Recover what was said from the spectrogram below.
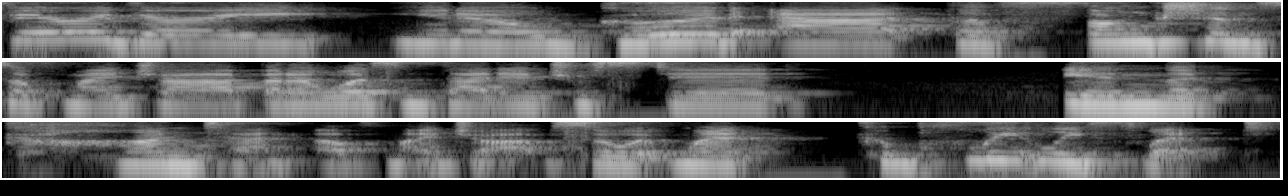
very, very, you know, good at the functions of my job, but I wasn't that interested in the content of my job. So it went completely flipped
